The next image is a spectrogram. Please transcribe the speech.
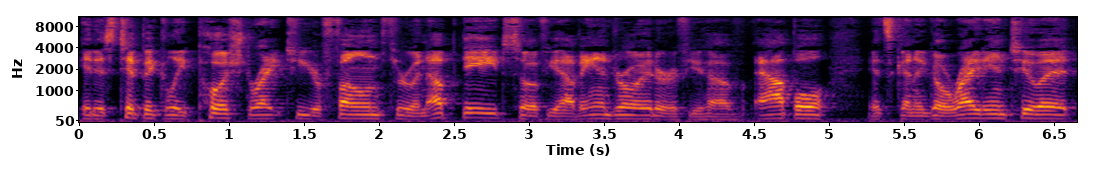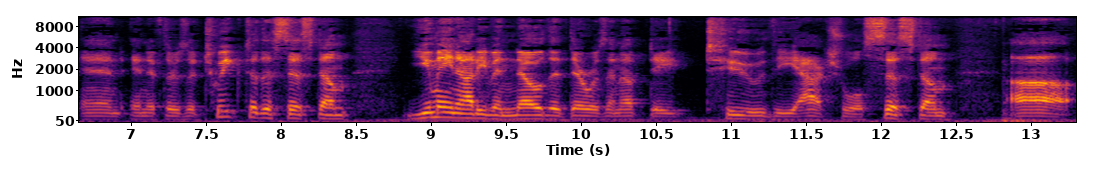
it is typically pushed right to your phone through an update. So if you have Android or if you have Apple, it's going to go right into it. And, and if there's a tweak to the system, you may not even know that there was an update to the actual system. Uh,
